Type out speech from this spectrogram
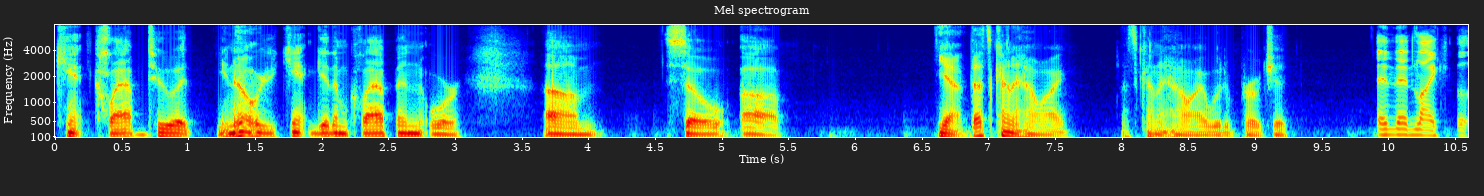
can't clap to it, you know, or you can't get them clapping, or um, so. Uh, yeah, that's kind of how I. That's kind of how I would approach it. And then like uh,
